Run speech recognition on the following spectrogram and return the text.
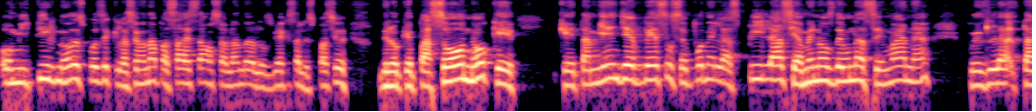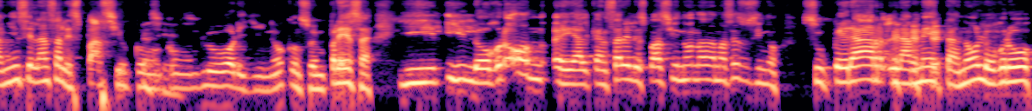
omitir, ¿no? Después de que la semana pasada estábamos hablando de los viajes al espacio, de lo que pasó, ¿no? Que que también Jeff Bezos se pone las pilas y a menos de una semana, pues la- también se lanza al espacio con, Así es. con Blue Origin, ¿no? Con su empresa y, y logró eh, alcanzar el espacio y no nada más eso, sino superar la meta, ¿no? Logró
